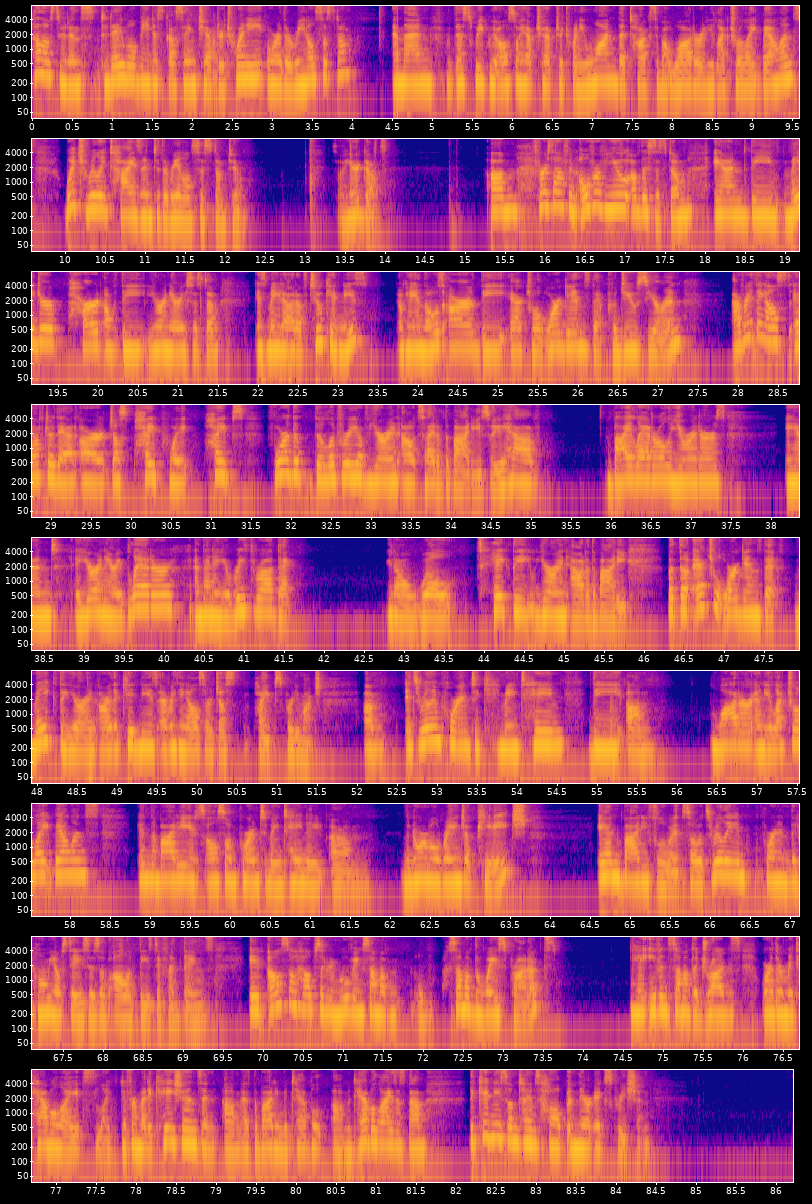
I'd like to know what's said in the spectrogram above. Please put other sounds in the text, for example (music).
Hello students, today we'll be discussing chapter 20 or the renal system. And then this week we also have chapter 21 that talks about water and electrolyte balance, which really ties into the renal system too. So here it goes. Um, first off, an overview of the system and the major part of the urinary system is made out of two kidneys. Okay, and those are the actual organs that produce urine. Everything else after that are just pipe pipes for the delivery of urine outside of the body. So you have bilateral ureters and a urinary bladder and then a urethra that you know will take the urine out of the body. But the actual organs that make the urine are the kidneys, everything else are just pipes pretty much. Um, it's really important to maintain the um, water and electrolyte balance in the body. It's also important to maintain a, um, the normal range of pH and body fluid. So it's really important the homeostasis of all of these different things. It also helps in removing some of some of the waste products. Okay, even some of the drugs or their metabolites, like different medications, and um, as the body metabol- uh, metabolizes them, the kidneys sometimes help in their excretion.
